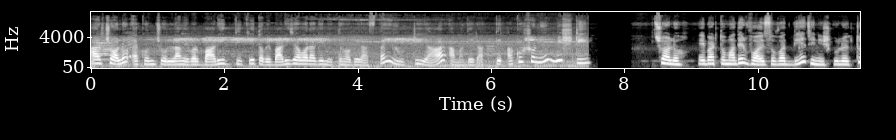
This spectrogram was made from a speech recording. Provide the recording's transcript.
আর চলো, এখন চললাম এবার বাড়ির দিকে। তবে বাড়ি যাওয়ার আগে নিতে হবে রাস্তায় রুটি আর আমাদের রাত্রের আকর্ষণীয় মিষ্টি। চলো এবার তোমাদের ভয়েস ওভার দিয়ে জিনিসগুলো একটু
